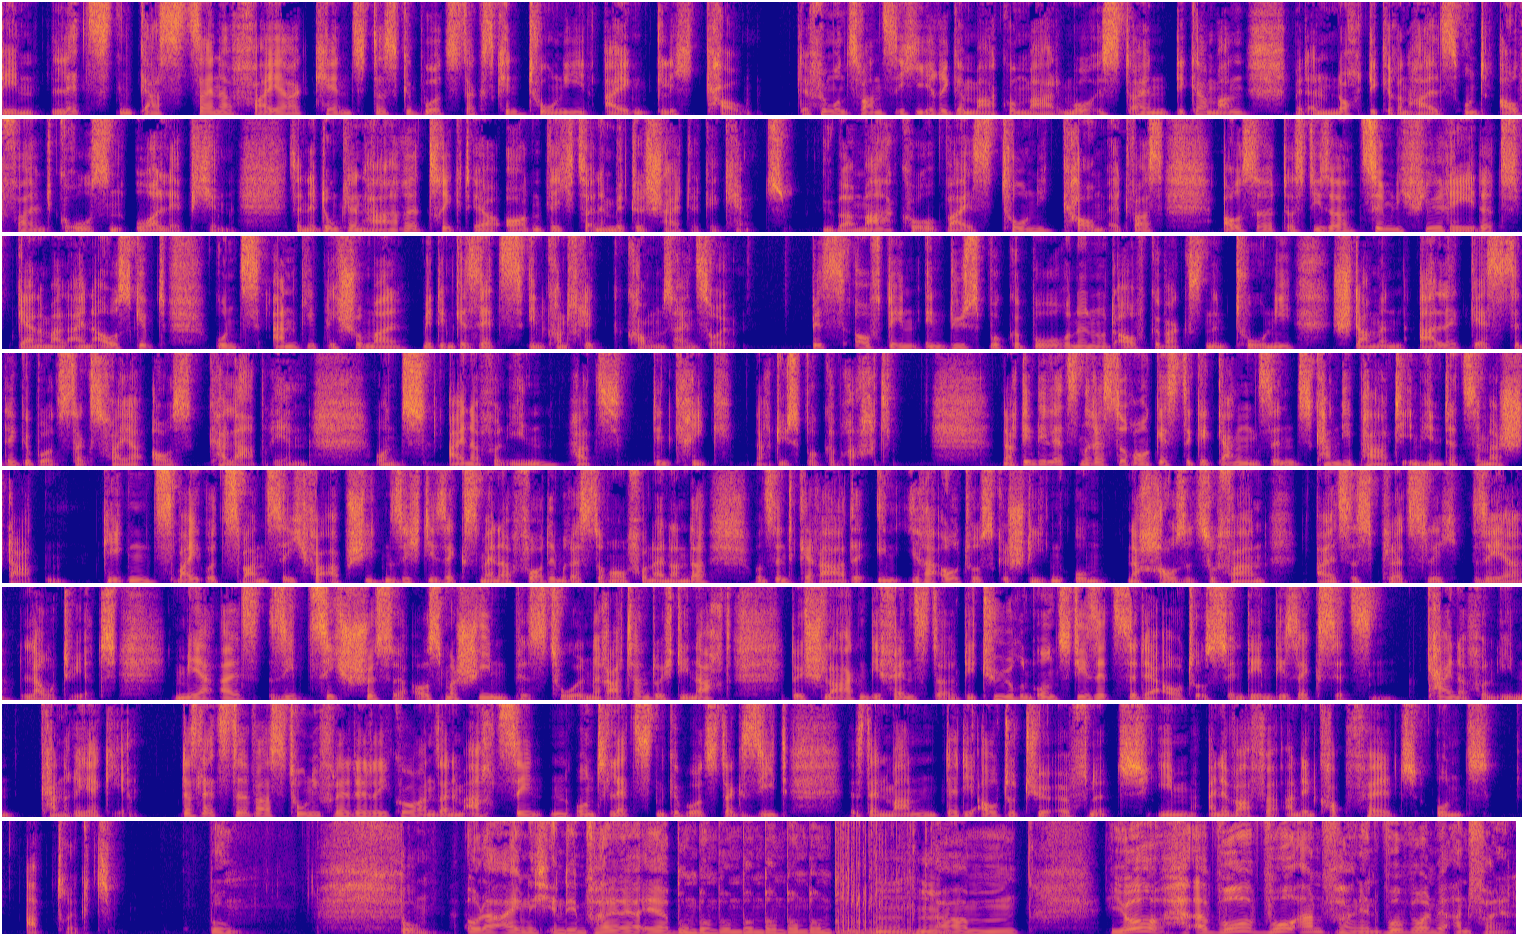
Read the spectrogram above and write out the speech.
Den letzten Gast seiner Feier kennt das Geburtstagskind Toni eigentlich kaum. Der 25-jährige Marco Marmo ist ein dicker Mann mit einem noch dickeren Hals und auffallend großen Ohrläppchen. Seine dunklen Haare trägt er ordentlich zu einem Mittelscheitel gekämmt. Über Marco weiß Toni kaum etwas, außer dass dieser ziemlich viel redet, gerne mal einen ausgibt und angeblich schon mal mit dem Gesetz in Konflikt gekommen sein soll. Bis auf den in Duisburg geborenen und aufgewachsenen Toni stammen alle Gäste der Geburtstagsfeier aus Kalabrien. Und einer von ihnen hat den Krieg nach Duisburg gebracht. Nachdem die letzten Restaurantgäste gegangen sind, kann die Party im Hinterzimmer starten. Gegen 2.20 Uhr verabschieden sich die sechs Männer vor dem Restaurant voneinander und sind gerade in ihre Autos gestiegen, um nach Hause zu fahren, als es plötzlich sehr laut wird. Mehr als 70 Schüsse aus Maschinenpistolen rattern durch die Nacht, durchschlagen die Fenster, die Türen und die Sitze der Autos, in denen die sechs sitzen. Keiner von ihnen kann reagieren. Das letzte, was Toni Frederico an seinem 18. und letzten Geburtstag sieht, ist ein Mann, der die Autotür öffnet, ihm eine Waffe an den Kopf hält und abdrückt. Boom. Boom oder eigentlich in dem Fall ja eher bum bum bum bum bum bum bum. Mhm. Ähm, jo, äh, wo wo anfangen? Wo wollen wir anfangen?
